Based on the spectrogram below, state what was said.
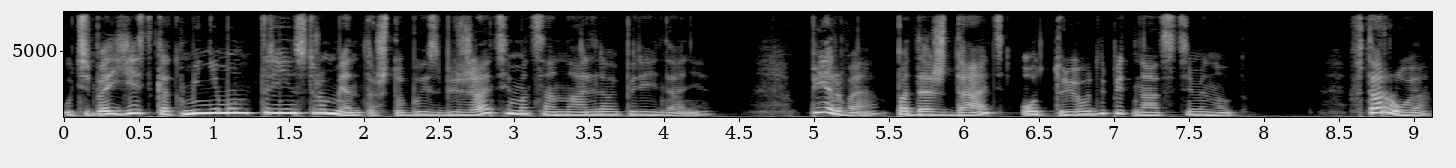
у тебя есть как минимум три инструмента, чтобы избежать эмоционального переедания. Первое – подождать от 3 до 15 минут. Второе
